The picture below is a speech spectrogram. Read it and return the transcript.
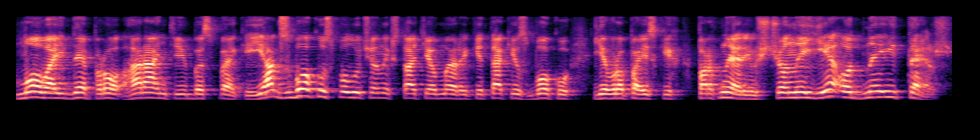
мова йде про гарантії безпеки як з боку Сполучених Штатів Америки, так і з боку європейських партнерів, що не є одне і те ж.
